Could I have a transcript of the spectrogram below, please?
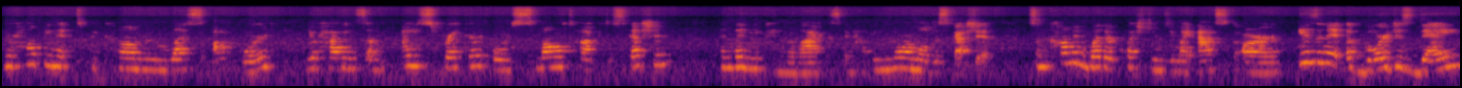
You're helping it to become less awkward. You're having some icebreaker or small talk discussion, and then you can relax and have a normal discussion. Some common weather questions you might ask are Isn't it a gorgeous day?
